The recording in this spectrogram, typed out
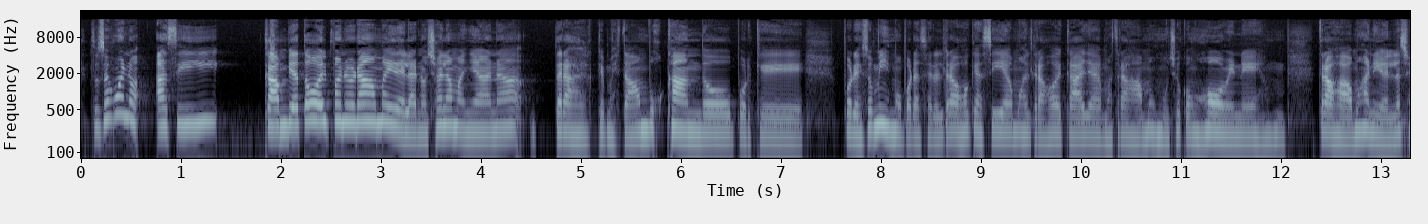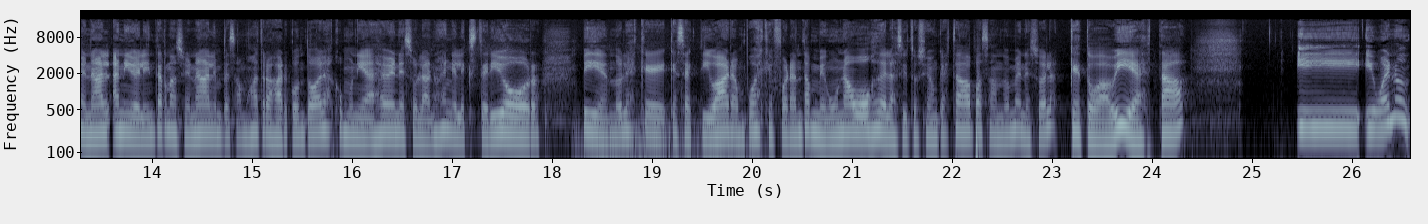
Entonces, bueno, así cambia todo el panorama y de la noche a la mañana, tras que me estaban buscando, porque por eso mismo, por hacer el trabajo que hacíamos, el trabajo de calle, además trabajábamos mucho con jóvenes, trabajábamos a nivel nacional, a nivel internacional, empezamos a trabajar con todas las comunidades de venezolanos en el exterior, pidiéndoles que, que se activaran, pues que fueran también una voz de la situación que estaba pasando en Venezuela, que todavía está. Y, y, bueno,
